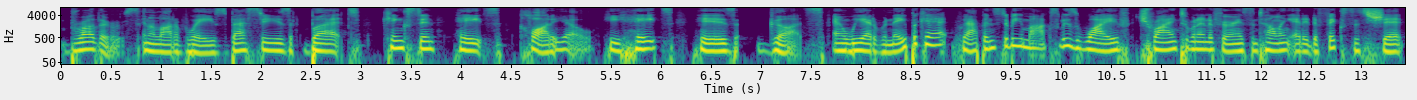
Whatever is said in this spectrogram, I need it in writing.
brothers in a lot of ways, besties. But Kingston hates Claudio. He hates his guts. And we had Renee Paquette, who happens to be Moxley's wife, trying to run interference and telling Eddie to fix this shit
